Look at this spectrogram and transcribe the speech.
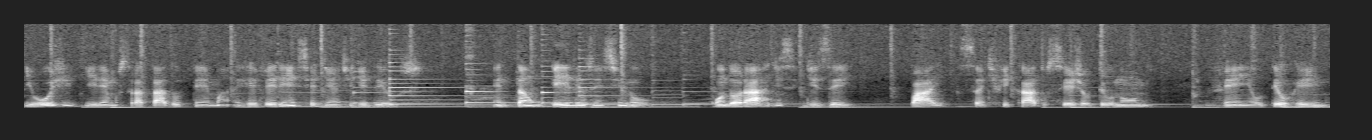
e hoje iremos tratar do tema reverência diante de Deus. Então ele os ensinou: Quando orardes, dizei: Pai, santificado seja o teu nome venha o teu reino.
